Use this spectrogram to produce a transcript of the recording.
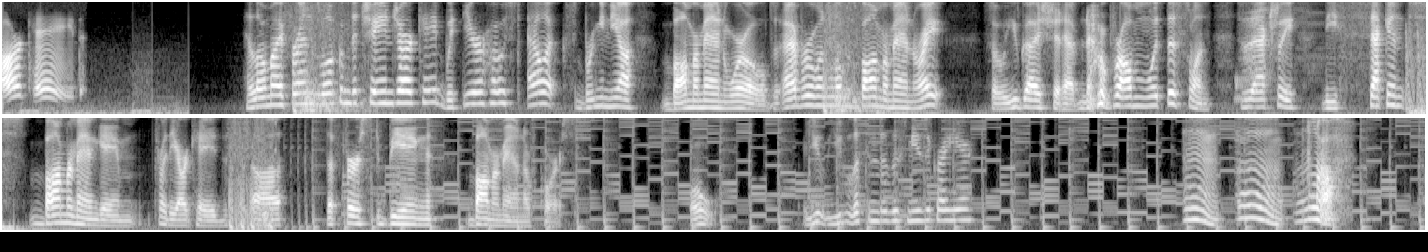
Arcade. Hello, my friends. Welcome to Change Arcade with your host Alex, bringing ya Bomberman World. Everyone loves Bomberman, right? So you guys should have no problem with this one. This is actually the second Bomberman game for the arcades. Uh, the first being Bomberman, of course. Oh, you you listen to this music right here? Mmm, mmm.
